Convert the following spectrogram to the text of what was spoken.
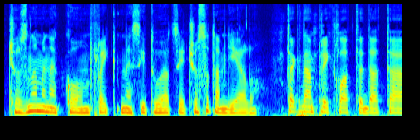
Čo znamená konfliktné situácie? Čo sa tam dialo? Tak napríklad teda tá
